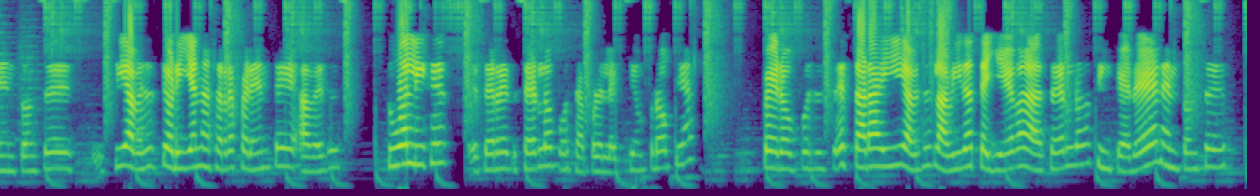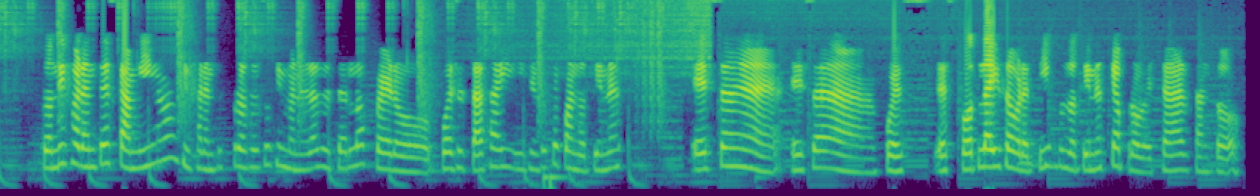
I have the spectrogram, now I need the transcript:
Entonces, sí, a veces te orillan a ser referente, a veces tú eliges ser, serlo, o sea, por elección propia, pero pues es estar ahí, a veces la vida te lleva a hacerlo sin querer, entonces son diferentes caminos, diferentes procesos y maneras de hacerlo, pero pues estás ahí y siento que cuando tienes esa, esa pues spotlight sobre ti, pues lo tienes que aprovechar tanto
